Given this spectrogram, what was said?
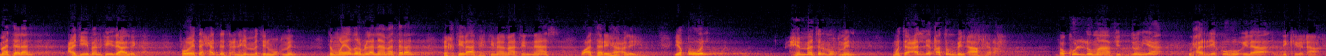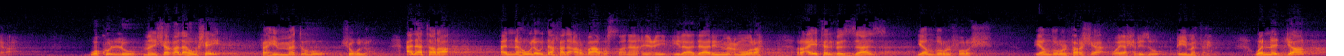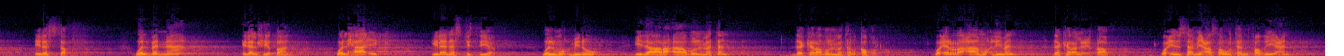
مثلا عجيبا في ذلك فهو يتحدث عن همة المؤمن ثم يضرب لنا مثلا في اختلاف اهتمامات الناس وأثرها عليهم. يقول همة المؤمن متعلقة بالآخرة فكل ما في الدنيا يحركه إلى ذكر الآخرة وكل من شغله شيء فهمته شغله. ألا ترى أنه لو دخل أرباب الصنائع إلى دار معمورة رأيت البزاز ينظر الفرش ينظر الفرش ويحرز قيمته. والنجار إلى السقف والبناء إلى الحيطان والحائك إلى نسج الثياب. والمؤمن إذا رأى ظلمة ذكر ظلمة القبر وإن رأى مؤلما ذكر العقاب وإن سمع صوتا فظيعا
